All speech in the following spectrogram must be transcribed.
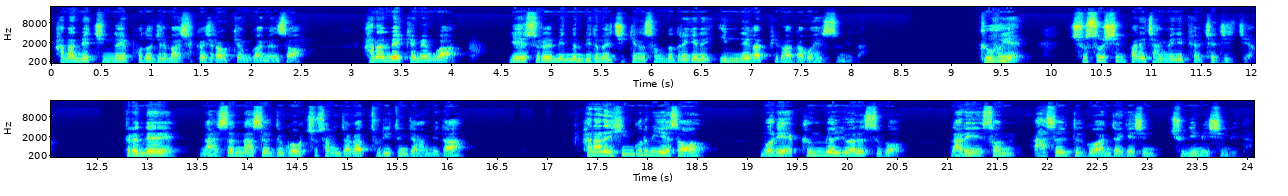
하나님의 진노의 포도주를 마실 것이라고 경고하면서 하나님의 계명과 예수를 믿는 믿음을 지키는 성도들에게는 인내가 필요하다고 했습니다. 그 후에 추수 심판의 장면이 펼쳐지죠. 그런데 날선 낫을 들고 추수하는 자가 둘이 등장합니다. 하나는 흰 구름 위에서 머리에 금면류관을 쓰고 날이 선 낫을 들고 앉아 계신 주님이십니다.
